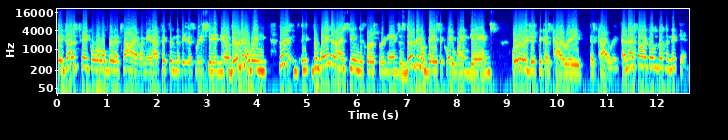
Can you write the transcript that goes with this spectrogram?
it does take a little bit of time. I mean, I picked them to be the three seed. You know, they're going to win. They're, the way that I see in the first three games is they're going to basically win games literally just because Kyrie is Kyrie. And that's how I felt about the Knicks game.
